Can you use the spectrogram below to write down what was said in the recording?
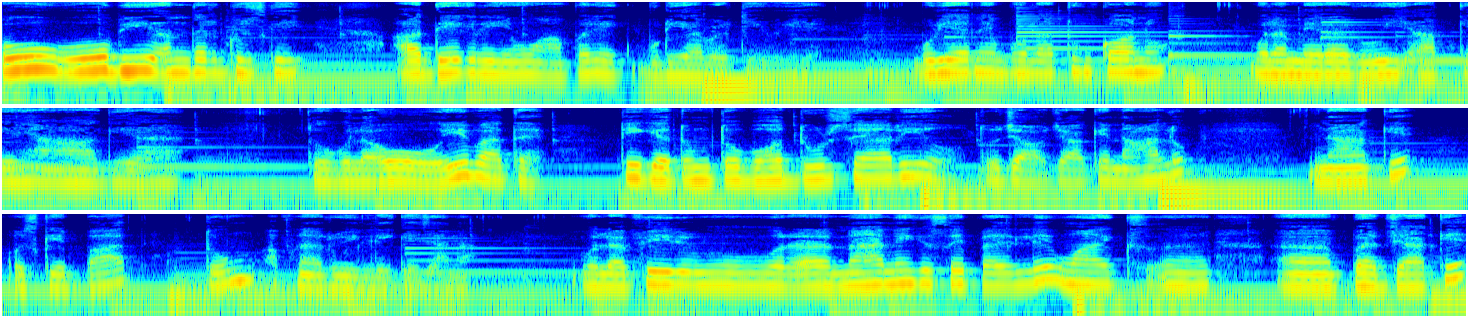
वो वो भी अंदर घुस गई। और देख रही हूँ वहाँ पर एक बुढ़िया बैठी हुई है। बुढ़िया ने बोला, तुम कौन हो? बोला, मेरा रुई आपके यहाँ आ गया है। तो बोला, ओ, ये बात है। ठीक है, तुम तो बहुत दूर से आ रही हो तो जाओ, जाके नहा लो। नहा के उसके बाद तुम अपना रुई लेके जाना। बोला, फिर नहाने के से पहले वहाँ एक पर जाके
